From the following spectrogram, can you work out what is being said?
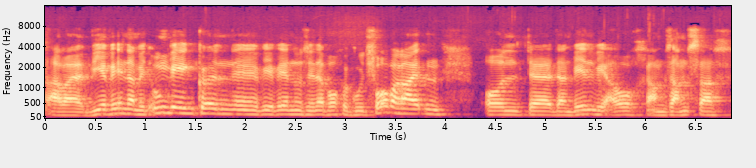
Aber wir werden damit umgehen können. Äh, wir werden uns in der Woche gut vorbereiten und äh, dann werden wir auch am Samstag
